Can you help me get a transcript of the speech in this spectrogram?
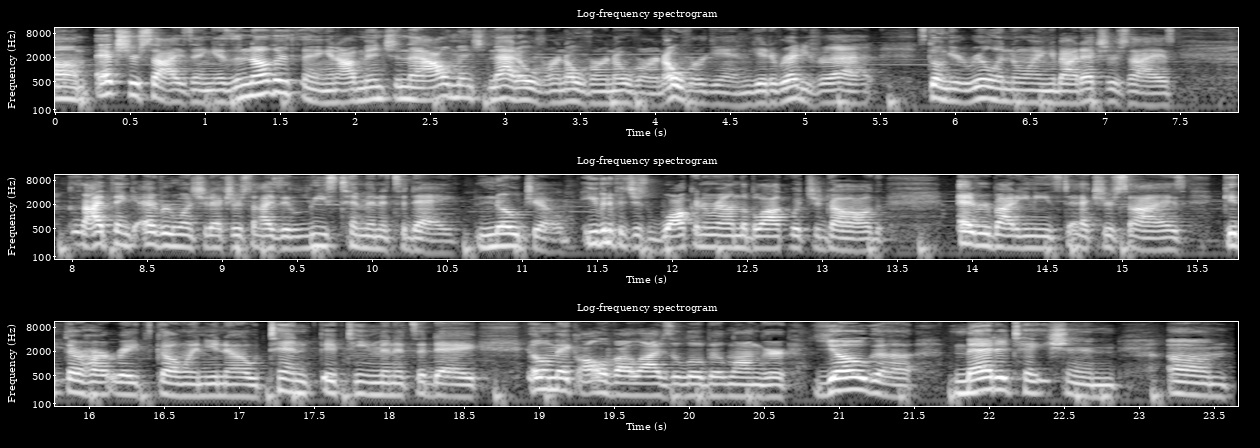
Um, exercising is another thing and i'll mention that i'll mention that over and over and over and over again. Get ready for that. It's going to get real annoying about exercise because I think everyone should exercise at least 10 minutes a day. No joke. Even if it's just walking around the block with your dog, everybody needs to exercise, get their heart rates going, you know, 10, 15 minutes a day. It'll make all of our lives a little bit longer. Yoga, meditation, um,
